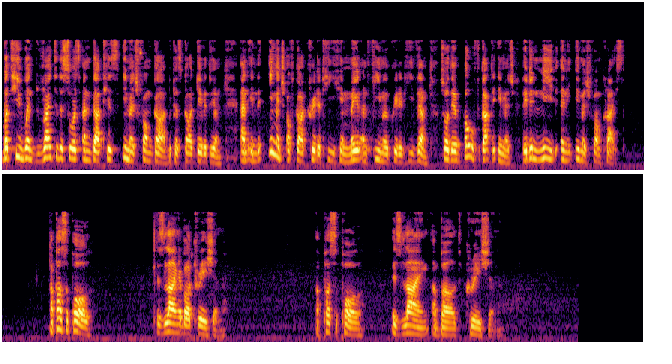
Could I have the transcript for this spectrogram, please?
But he went right to the source and got his image from God because God gave it to him. And in the image of God created he him, male and female created he them. So they both got the image. They didn't need any image from Christ. Apostle Paul is lying about creation. Apostle Paul is lying about creation.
